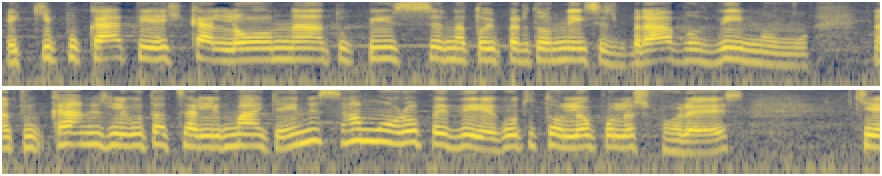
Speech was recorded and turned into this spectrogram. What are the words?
Εκεί που κάτι έχει καλό, να του πεις να το υπερτονίσεις. Μπράβο, Δήμο μου. Να του κάνεις λίγο τα τσαλιμάκια. Είναι σαν μωρό παιδί. Εγώ του το λέω πολλές φορές. Και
